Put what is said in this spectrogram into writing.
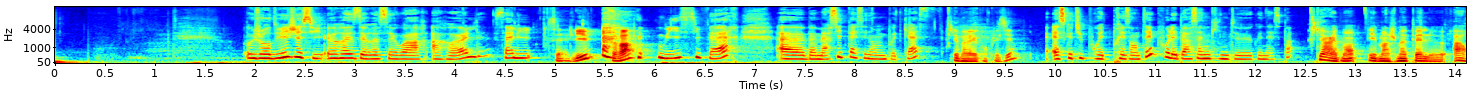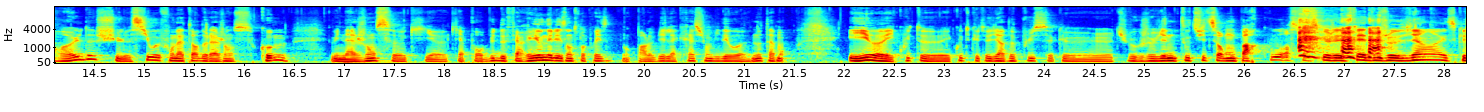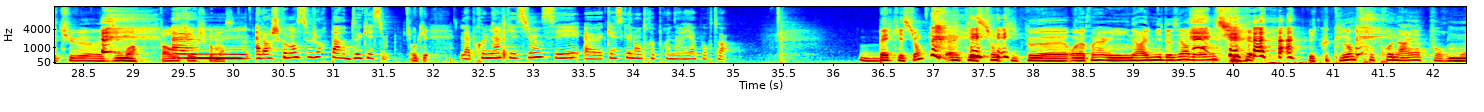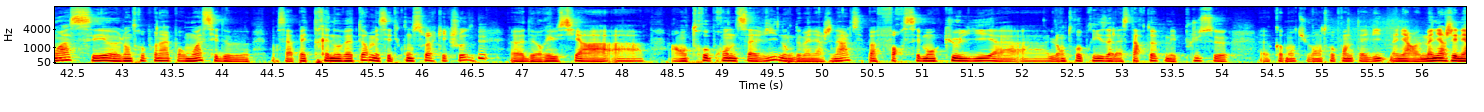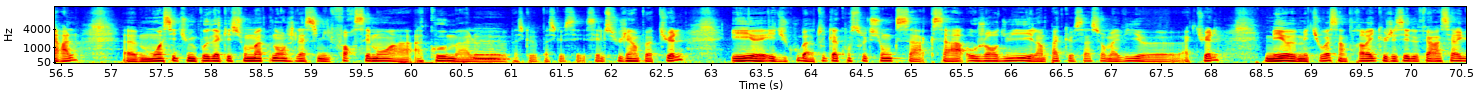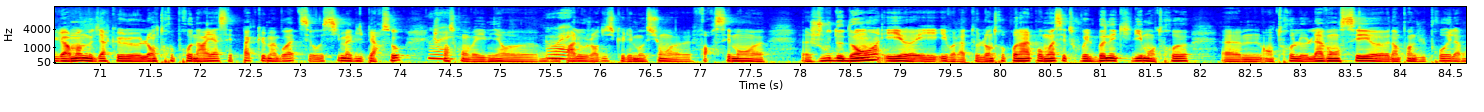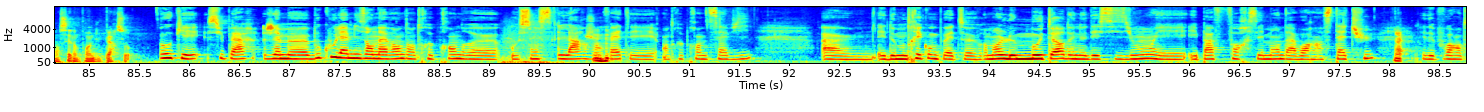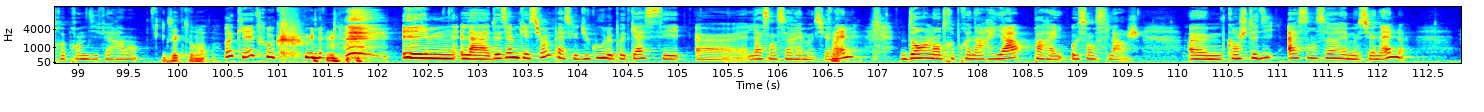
Aujourd'hui, je suis heureuse de recevoir Harold. Salut Salut, ça va Oui, super. Euh, bah, merci de passer dans mon podcast. Et eh ben avec grand plaisir. Est-ce que tu pourrais te présenter pour les personnes qui ne te connaissent pas? Carrément. Et eh ben, je m'appelle euh, Harold, je suis le CEO et fondateur de l'agence Com, une agence euh, qui, qui, a pour but de faire rayonner les entreprises, donc par le biais de la création vidéo notamment. Et euh, écoute, euh, écoute, que te dire de plus que tu veux que je vienne tout de suite sur mon parcours, sur ce que j'ai fait, d'où je viens Est-ce que tu veux, dis-moi, par où tu veux que je commence? Alors, je commence toujours par deux questions. Ok. La première question, c'est qu'est-ce que l'entrepreneuriat pour toi? Belle question. question qui peut. on a combien? Une heure et demie, deux heures devant nous Écoute, l'entrepreneuriat pour moi, c'est l'entrepreneuriat pour moi, c'est de. Bon, ça va pas être très novateur, mais c'est de construire quelque chose, mm. de réussir à, à entreprendre sa vie, donc de manière générale, c'est pas forcément que lié à, l'entreprise, à la start-up, mais plus euh, euh, comment tu vas entreprendre ta vie de manière, de manière générale. Euh, moi, si tu me poses la question maintenant, je l'assimile forcément à, Com, à le, mm. parce que parce que c'est le sujet un peu actuel, et, et du coup, bah, toute la construction que ça, que ça a aujourd'hui et l'impact que ça a sur ma vie actuelle. Mais, mais tu vois, c'est un travail que j'essaie de faire assez régulièrement, de me dire que l'entrepreneuriat, c'est pas que ma boîte, c'est aussi ma vie perso. Je pense qu'on va y venir, on va parler aujourd'hui, parce que l'émotion, forcément, joue de dedans. Euh, et, voilà, l'entrepreneuriat pour moi, c'est trouver le bon équilibre entre, euh, entre l'avancée euh, d'un point de vue pro et l'avancée d'un point de vue perso. Ok, super. J'aime beaucoup la mise en avant d'entreprendre au sens large en mhm. fait et entreprendre sa vie. Et de montrer qu'on peut être vraiment le moteur de nos décisions et, pas forcément d'avoir un statut et de pouvoir entreprendre différemment. Exactement. Ok, trop cool. et hum, la deuxième question, parce que du coup le podcast c'est l'ascenseur émotionnel. Dans l'entrepreneuriat, pareil, au sens large. Euh, quand je te dis ascenseur émotionnel,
